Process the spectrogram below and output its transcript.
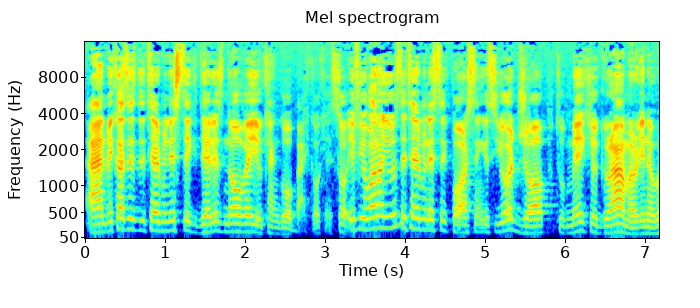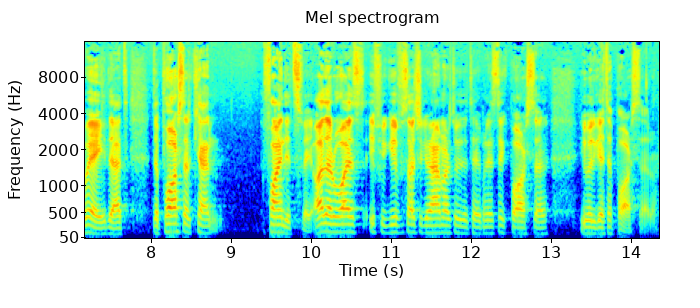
And because it's deterministic, there is no way you can go back. Okay, so if you want to use deterministic parsing, it's your job to make your grammar in a way that the parser can find its way. Otherwise, if you give such a grammar to a deterministic parser, you will get a parse error.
